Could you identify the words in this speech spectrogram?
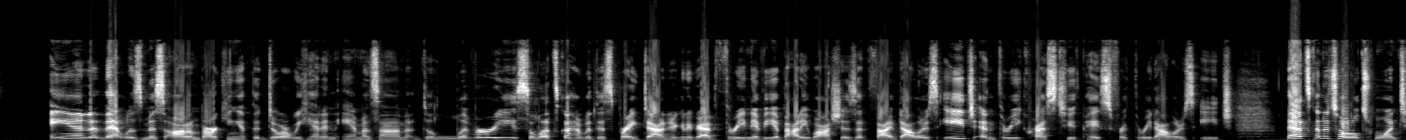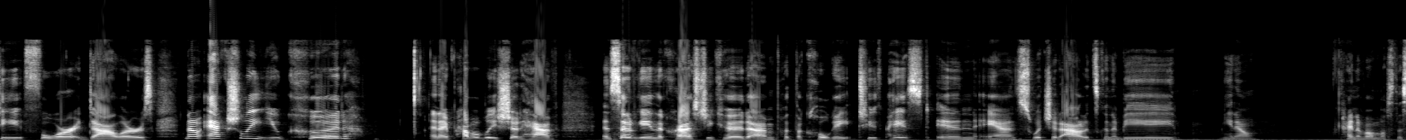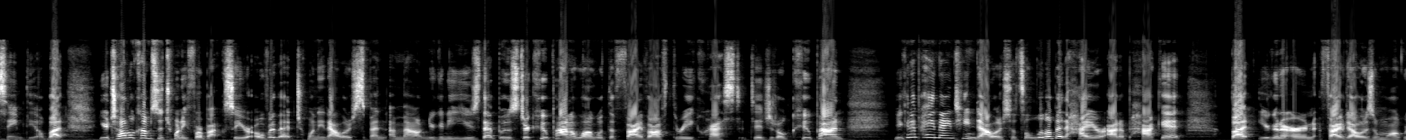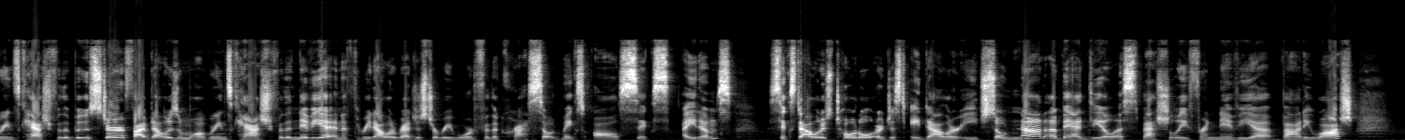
And that was Miss Autumn barking at the door. We had an Amazon delivery. So let's go ahead with this breakdown. You're going to grab three Nivea body washes at $5 each and three Crest toothpaste for $3 each. That's going to total $24. Now, actually, you could, and I probably should have, instead of getting the Crest, you could um, put the Colgate toothpaste in and switch it out. It's going to be, you know, kind of almost the same deal. But your total comes to 24 bucks. So you're over that $20 spent amount. You're going to use that booster coupon along with the 5 off 3 Crest digital coupon. You're going to pay $19. So it's a little bit higher out of pocket. But you're going to earn $5 in Walgreens cash for the booster, $5 in Walgreens cash for the Nivea, and a $3 register reward for the Crest. So it makes all six items $6 total or just $8 each. So not a bad deal, especially for Nivea body wash.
